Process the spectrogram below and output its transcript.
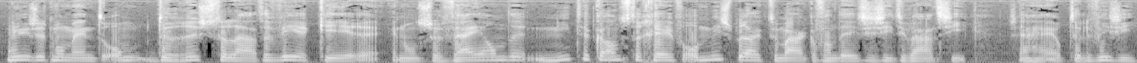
Nu is het moment om de rust te laten weerkeren en onze vijanden niet de kans te geven om misbruik te maken van deze situatie, zei hij op televisie.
